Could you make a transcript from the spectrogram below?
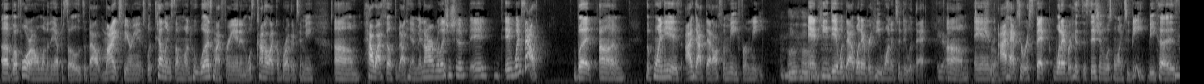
uh, before on one of the episodes about my experience with telling someone who was my friend and was kind of like a brother to me um, how I felt about him. And our relationship, it it went south. But um, the point is, I got that off of me for me, and he did with that whatever he wanted to do with that. Yeah. Um, and I had to respect whatever his decision was going to be because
